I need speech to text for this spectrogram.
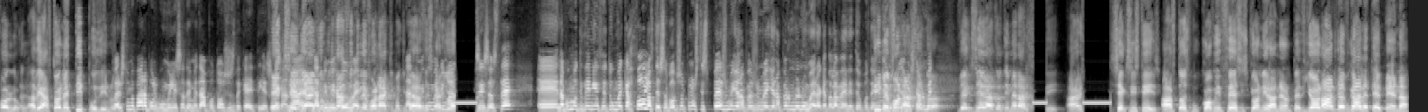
follow. Δηλαδή αυτό είναι τι που δίνω. Ευχαριστούμε πάρα πολύ που μιλήσατε μετά από τόσες δεκαετίες 6, 9, ξανά. 7, το τηλεφωνάκι μου εκεί να πέρα θυμηθούμε θες τι καριέρα. μαλάκες είσαστε. Ε, να πούμε ότι δεν υιοθετούμε καθόλου αυτές τις απόψεις, απλώς τις παίζουμε για να, παίζουμε, για να παίρνουμε νούμερα. Καταλαβαίνετε. Οπότε Τι και με εμείς τη δουλειά μας φωνάξατε κάνουμε. τώρα; Δεν ξέρατε ότι είμαι ένα αρχίδι. Αρχίδι. Σεξιστής. Αυτός που κόβει θέσεις και όνειρα νέων παιδιών. Αν δεν βγάλετε εμένα,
